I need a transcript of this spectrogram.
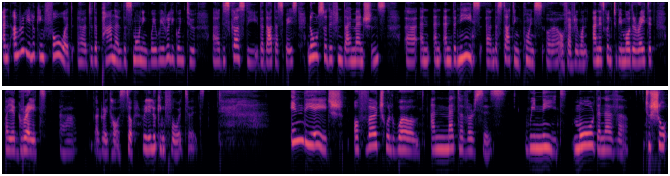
And I'm really looking forward uh, to the panel this morning where we're really going to uh, discuss the, the data space and also different dimensions uh, and, and, and the needs and the starting points uh, of everyone. And it's going to be moderated by a great, uh, a great host. So really looking forward to it. In the age of virtual world and metaverses, we need more than ever to show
